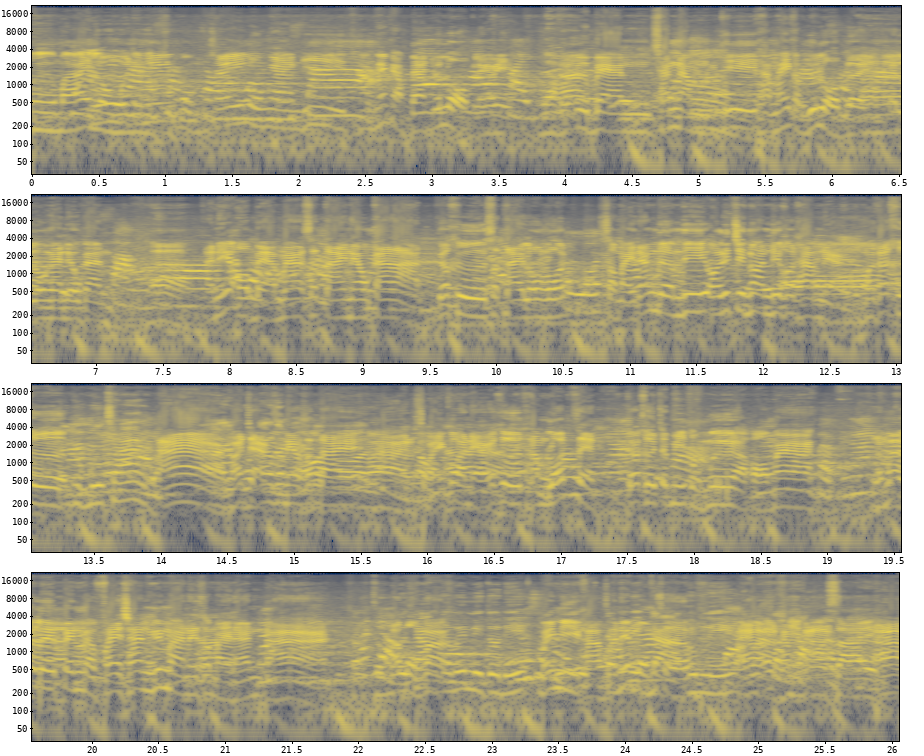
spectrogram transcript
มือไม้ลงไปในนี่นี้ผมใช้โรงงานที่ทำให้กับแบรนด์ยุโรปเลยครับพี่คือแบรนด์ชั้นนำที่ทำให้กับยุโรปเลยเป็นโรงงานเดียวกันอ่าอันนี้ออกแบบมาสไตล์แนวการาดก็คือสไตล์โรงรถสมัยดั้งเดิมที่ออริจินอลที่เขาทำเนี่ยมันก็คือถุงมือช่างอ่ามาจากแนวสไตล์อ่าสมัยก่อนเนี่ยก็คือทำรถเสร็จก็คือจะมีถุงมือออกมา แล้วมันก็เลยเป็นแบบแฟชั่นขึ้นมาในสมัยนั้นอ่าแล้วผมอะจะไม่มีตัวนี้ไม่มีครับอันนี้ผมเสริมรุ่นนี้อ่าทำการทรายอ่า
